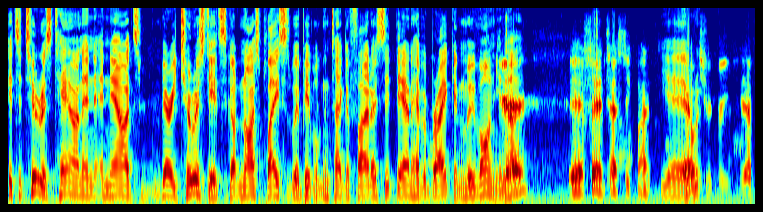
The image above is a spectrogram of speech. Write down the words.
it's a tourist town, and, and now it's very touristy. It's got nice places where people can take a photo, sit down, have a break, and move on. You know. Yeah, fantastic, mate. Yeah, how it should be. Yep.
